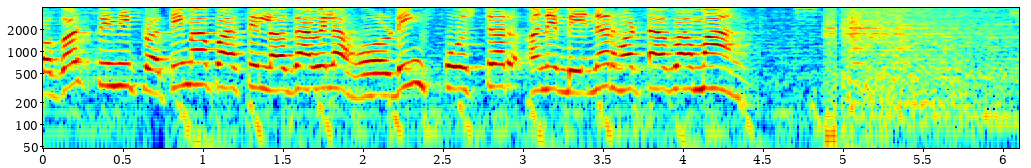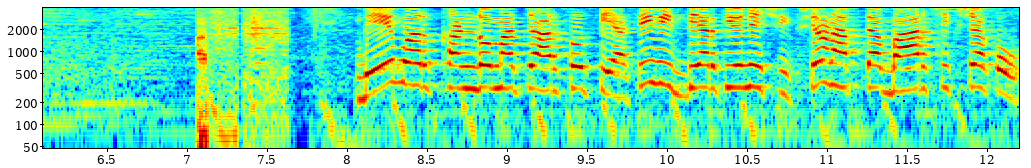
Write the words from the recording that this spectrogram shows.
ભગતસિંહની પ્રતિમા પાસે લગાવેલા હોર્ડિંગ્સ પોસ્ટર અને બેનર હટાવવા માંગ. બે વર્ગખંડોમાં ચારસો ત્યાસી વિદ્યાર્થીઓને શિક્ષણ આપતા બાર શિક્ષકો.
